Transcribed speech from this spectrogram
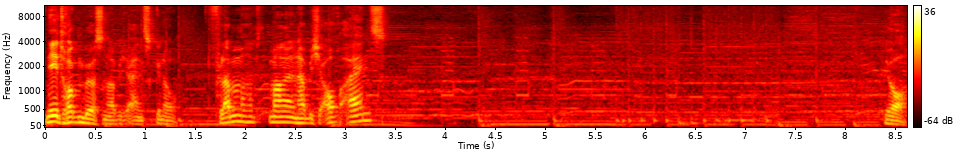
Ne, Trockenbürsten habe ich eins, genau. Flammen malen habe ich auch eins. Ja.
